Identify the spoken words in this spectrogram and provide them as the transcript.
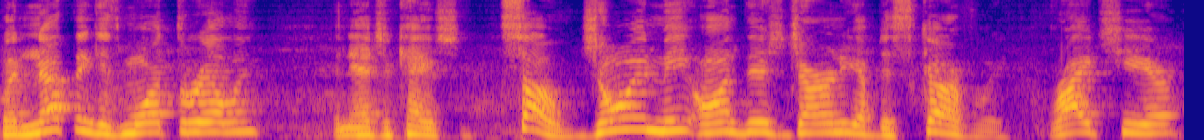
but nothing is more thrilling than education. So join me on this journey of discovery right here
